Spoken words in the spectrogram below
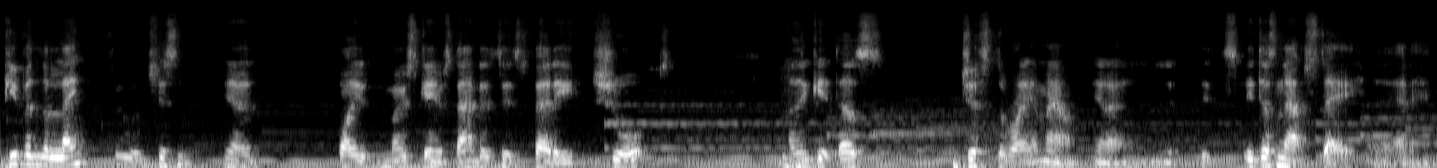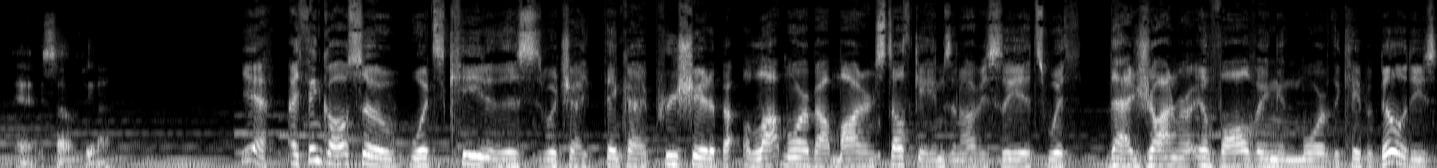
given the length, which isn't, you know, by most game standards, it's fairly short, I think it does just the right amount. You know, it's it doesn't outstay in, itself. You know. Yeah, I think also what's key to this, which I think I appreciate about, a lot more about modern stealth games, and obviously it's with that genre evolving and more of the capabilities,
